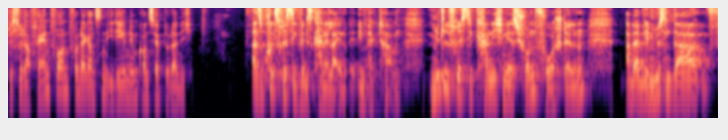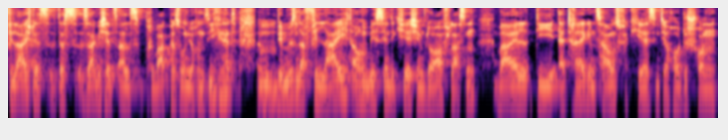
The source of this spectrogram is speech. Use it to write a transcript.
Bist du da Fan von, von der ganzen Idee und dem Konzept oder nicht? Also kurzfristig wird es keinerlei Impact haben. Mittelfristig kann ich mir es schon vorstellen, aber wir müssen da vielleicht, jetzt, das sage ich jetzt als Privatperson Jochen Siegert, ähm, mhm. wir müssen da vielleicht auch ein bisschen die Kirche im Dorf lassen, weil die Erträge im Zahlungsverkehr sind ja heute schon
